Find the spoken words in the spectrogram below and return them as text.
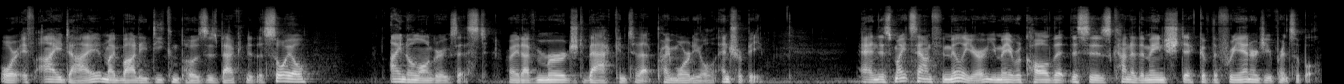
Or if I die and my body decomposes back into the soil, I no longer exist, right? I've merged back into that primordial entropy. And this might sound familiar. You may recall that this is kind of the main shtick of the free energy principle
